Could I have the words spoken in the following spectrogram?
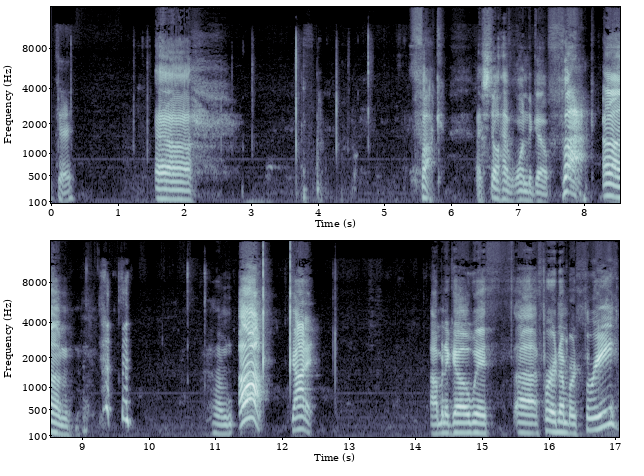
Okay. Uh fuck. I still have one to go. Fuck. Um Um ah got it. I'm gonna go with uh for number three.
